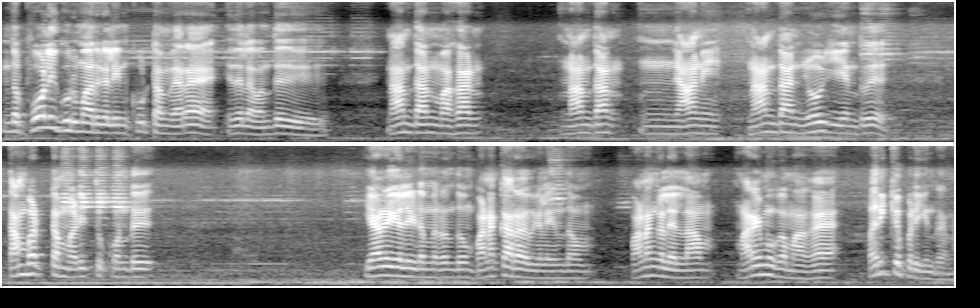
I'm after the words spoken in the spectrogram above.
இந்த போலி குருமார்களின் கூட்டம் வேற இதில் வந்து நான் தான் மகான் நான் தான் ஞானி நான் தான் யோகி என்று தம்பட்டம் அடித்துக்கொண்டு ஏழைகளிடமிருந்தும் பணக்காரர்களிருந்தும் பணங்கள் எல்லாம் மறைமுகமாக பறிக்கப்படுகின்றன.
